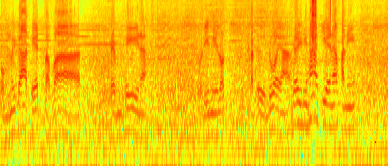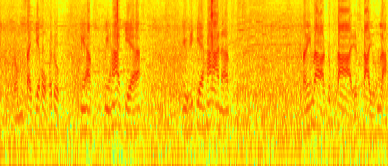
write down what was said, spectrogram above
ผมไม่ กล้าเทสแบบว่าเต็มที่นะวันนี้มีรถคันอื่นด้วยฮะเฮ้ยมีห้าเกียร์นะครับคันนี้ ผมใส่เกียร์หกให้ดูนี่ครับ มีห้าเกียร์ฮะอยู่ที่เกียร์ห้านะครับ ตอนนี้มาตุ๊กตาเดี๋ยวตาอยู่ข้างหลัง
